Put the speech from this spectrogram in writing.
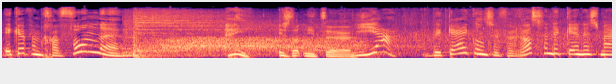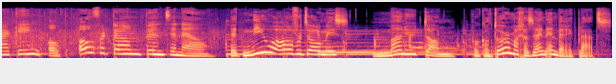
ik heb hem gevonden. hey, is dat niet... Uh... Ja, bekijk onze verrassende kennismaking op overtoom.nl. Het nieuwe Overtoom is Manutan. Voor kantoor, magazijn en werkplaats.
